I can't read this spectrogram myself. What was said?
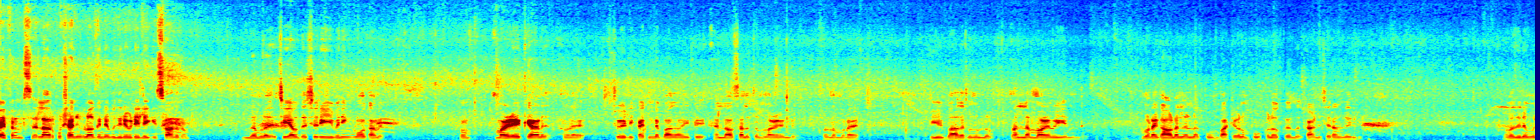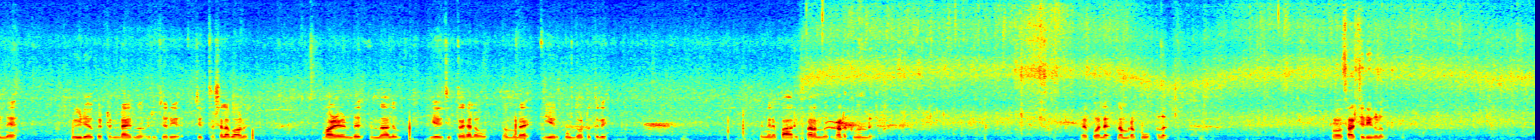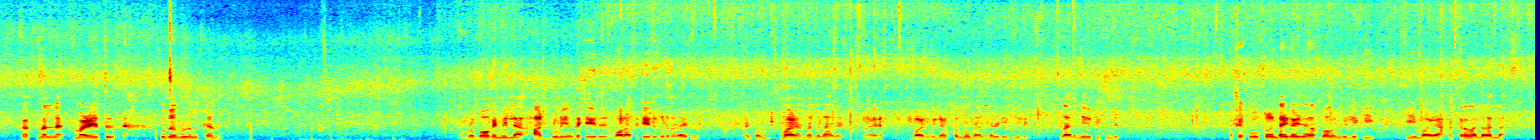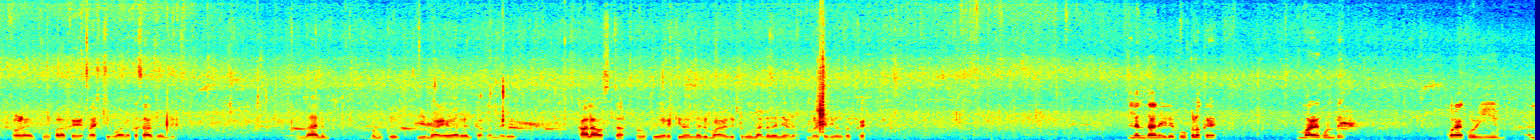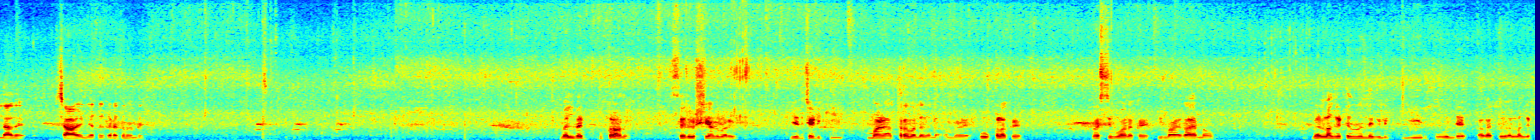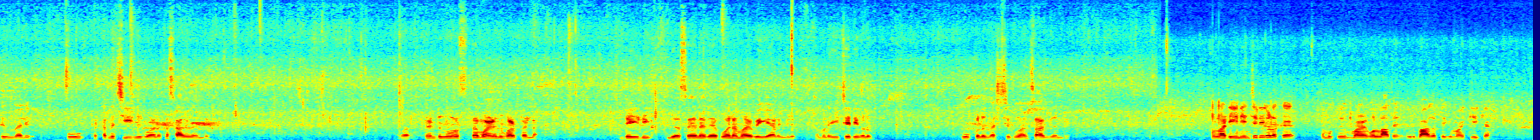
Hi friends എല്ലാവർക്കും ഷാനി വ്ളോഗിന്റെ പുതിയ വീഡിയോയിലേക്ക് സ്വാഗതം. ഇന്ന് നമ്മൾ ചെയ്യാൻ ഉദ്ദേശിച്ച ഒരു ഈവനിങ് വ്ളോഗാണ് അപ്പം മഴയൊക്കെയാണ്. നമ്മുടെ ചുഴലിക്കാറ്റിന്റെ ഭാഗമായിട്ട് എല്ലാ സ്ഥലത്തും മഴയുണ്ട്. അപ്പോൾ നമ്മുടെ ഈ ഭാഗങ്ങളിലും നല്ല മഴ പെയ്യുന്നുണ്ട്. നമ്മുടെ ഗാർഡനിലുള്ള പൂമ്പാറ്റകളും പൂക്കളും ഒക്കെ ഒന്ന് കാണിച്ചു തരാമെന്ന് കരുതി. അപ്പോൾ അതിന് മുന്നേ വീഡിയോ കിട്ടുന്നുണ്ടായിരുന്ന ഒരു ചെറിയ ചിത്രശലഭമാണ്. മഴയുണ്ട്. എന്നാലും ഈ ഒരു ചിത്രശലവും നമ്മുടെ ഈ ഒരു പൂന്തോട്ടത്തിൽ അങ്ങനെ പാറി പറന്ന് നടക്കുന്നുണ്ട്. അതേപോലെ നമ്മുടെ പൂക്കൾ റോസാ ചെടികളും നല്ല മഴയത്ത് കുതിർന്ന് നിൽക്കുകയാണ്. നമ്മൾ ബോഗൻവില്ല ഹാർഡ് ബ്രൂണിങ് ഒക്കെ ചെയ്ത് വളമൊക്കെ ചെയ്ത് കൊടുത്തതായിരുന്നു. ഇപ്പം മഴ നല്ലതാണ്. ബോഗൻവില്ല ഒക്കെ ഒന്ന് നല്ല രീതിയിൽ നനഞ്ഞു കിട്ടിയിട്ടുണ്ട്. പക്ഷേ പൂക്കളുണ്ടായി കഴിഞ്ഞാൽ ബോഗൻവില്ലയ്ക്ക് ഈ മഴ അത്ര നല്ലതല്ല. അവിടെ പൂക്കളൊക്കെ നശിച്ചു പോകാനൊക്കെ സാധ്യതയുണ്ട്. എന്നാലും നമുക്ക് ഈ മഴയെ വരവേൽക്കാം. നല്ലൊരു കാലാവസ്ഥ നമുക്ക് ഇടയ്ക്ക് നല്ലൊരു മഴ കിട്ടുന്നത് നല്ലത് തന്നെയാണ് നമ്മുടെ ചെടികൾക്കൊക്കെ. ലന്താനയിലെ പൂക്കളൊക്കെ മഴ കൊണ്ട് കുറേ കൊഴിയും അല്ലാതെ ചാഴിഞ്ഞൊക്കെ കിടക്കുന്നുണ്ട്. വെൽവെറ്റ് പൂക്കളാണ് സെലൂഷ്യ എന്ന് പറയും. ഈ ഒരു ചെടിക്ക് മഴ അത്ര നല്ലതല്ല. നമ്മുടെ പൂക്കളൊക്കെ നശിച്ചു പോകാനൊക്കെ ഈ മഴ കാരണമാവും. വെള്ളം കെട്ടി നിന്നുണ്ടെങ്കിൽ ഈ പൂവിന്റെ അകത്ത് വെള്ളം കെട്ടി നിന്നാൽ പൂ പെട്ടെന്ന് ചീഞ്ഞു പോകാനൊക്കെ സാധ്യതയുണ്ട്. രണ്ട് ദിവസത്തെ മഴയൊന്നും കുഴപ്പമില്ല. ഡെയിലി ദിവസേന ഇതേപോലെ മഴ പെയ്യുകയാണെങ്കിൽ നമ്മുടെ ഈ ചെടികളും പൂക്കളും നശിച്ചു പോകാൻ സാധ്യതയുണ്ട്. അപ്പോൾ അടീനിയൻ ചെടികളൊക്കെ നമുക്ക് മഴ കൊള്ളാതെ ഒരു ഭാഗത്തേക്ക് മാറ്റി വയ്ക്കാം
